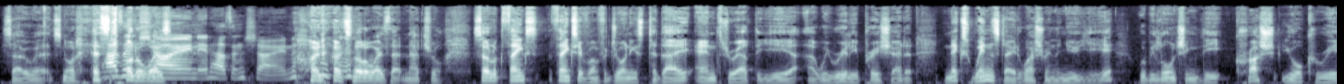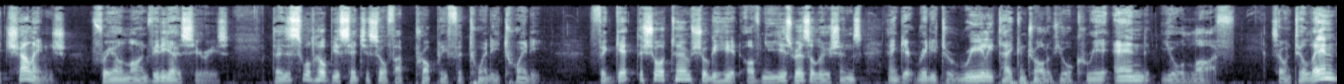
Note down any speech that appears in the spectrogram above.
So uh, it's not. It's it hasn't not always, shown. It hasn't shown. I know it's not always that natural. So look, thanks, thanks everyone for joining us today and throughout the year. Uh, we really appreciate it. Next Wednesday to usher in the new year, we'll be launching the Crush Your Career Challenge free online video series. So this will help you set yourself up properly for 2020. Forget the short term sugar hit of New Year's resolutions and get ready to really take control of your career and your life. So until then,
